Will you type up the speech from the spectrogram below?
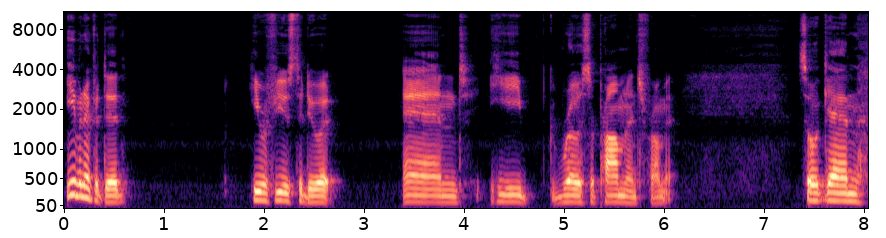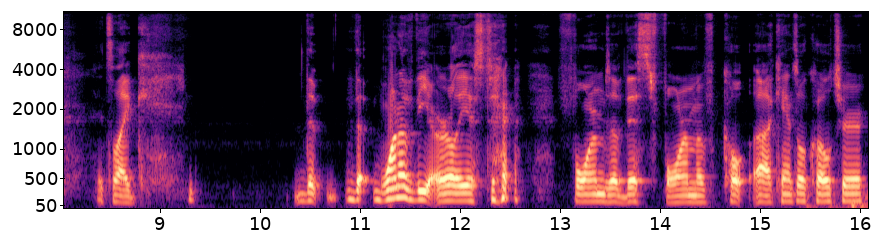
even if it did, he refused to do it, and he rose to prominence from it. So again, it's like the the one of the earliest forms of this form of cult, uh, cancel culture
